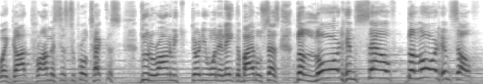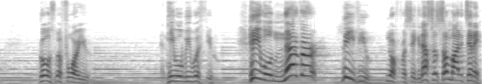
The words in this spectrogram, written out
where God promises to protect us. Deuteronomy 31 and 8, the Bible says, The Lord Himself, the Lord Himself goes before you, and He will be with you. He will never leave you nor forsake you. That's for somebody today.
